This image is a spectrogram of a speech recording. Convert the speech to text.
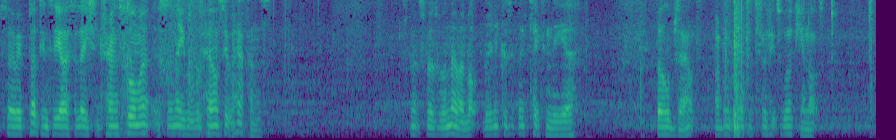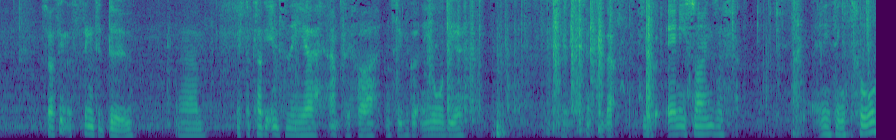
So we're plugged into the isolation transformer. Let's enable the power and see what happens. I suppose we'll know or not really, because if they've taken the uh, bulbs out, I won't be able to tell if it's working or not. So I think the thing to do um, is to plug it into the uh, amplifier and see if we've got any audio. That, see if we've got any signs of anything at all.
